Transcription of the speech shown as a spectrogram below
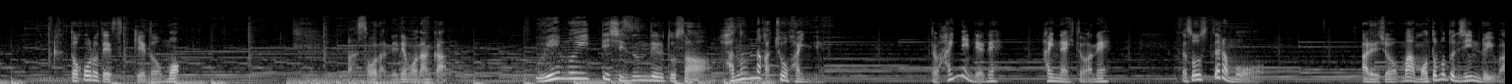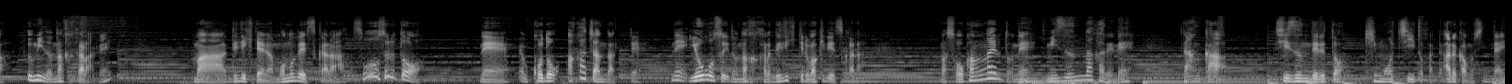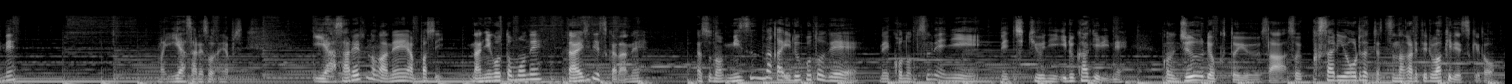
ところですけども。まあそうだね、でもなんか、上向いて沈んでるとさ、鼻の中超入んねでも入んないんだよね。入んない人はね。そうしたらもう、あれでしょ？まあもともと人類は海の中からね、まあ出てきたようなものですから、そうすると、ね、子供、赤ちゃんだって、ね、用水の中から出てきてるわけですから、まあそう考えるとね、水の中でね、なんか、沈んでると気持ちいいとかってあるかもしんないね。まあ、癒されそうだね。やっぱし、癒されるのがね、やっぱし、何事もね、大事ですからね。その水の中いることで、ね、この常に、ね、地球にいる限りね、この重力というさ、そういう鎖を俺たちは繋がれてるわけですけど、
